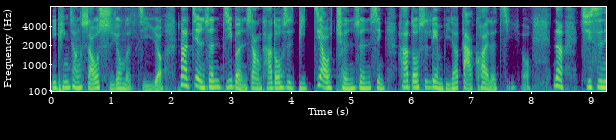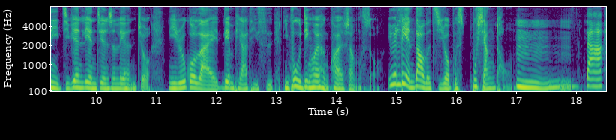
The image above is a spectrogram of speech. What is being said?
你平常少使用的肌肉。那健身基本上它都是比较全身性，它都是练比较大块的肌肉。那其实你即便练健身练很久，你如果来练皮拉提斯，你不一定会很快上手。因为练到的肌肉不不相同，嗯，大家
